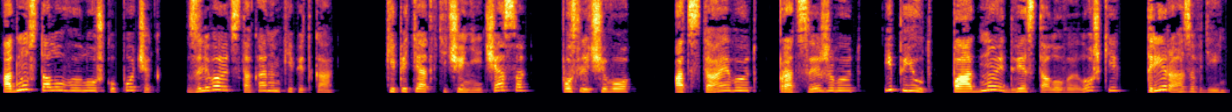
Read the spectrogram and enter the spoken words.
Одну столовую ложку почек заливают стаканом кипятка, кипятят в течение часа, после чего отстаивают, процеживают и пьют по одной-две столовые ложки три раза в день.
